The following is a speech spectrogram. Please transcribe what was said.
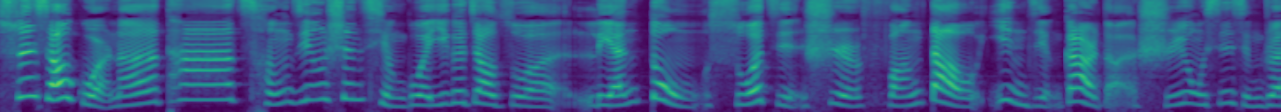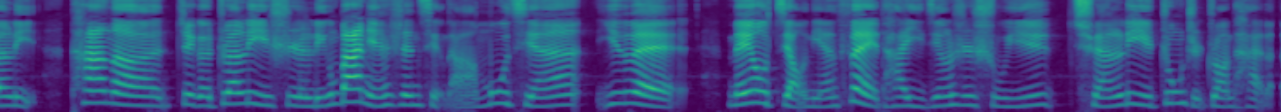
孙小果呢，他曾经申请过一个叫做联动锁紧式防盗窨井盖的实用新型专利。他呢，这个专利是零八年申请的啊，目前因为没有缴年费，他已经是属于权利终止状态的。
